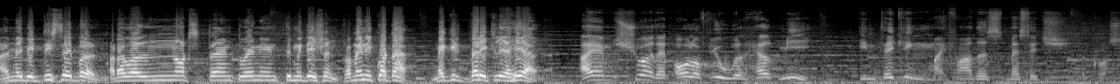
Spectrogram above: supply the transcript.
I may be disabled, but I will not stand to any intimidation from any quarter. Make it very clear here. I am sure that all of you will help me in taking my father's message across.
